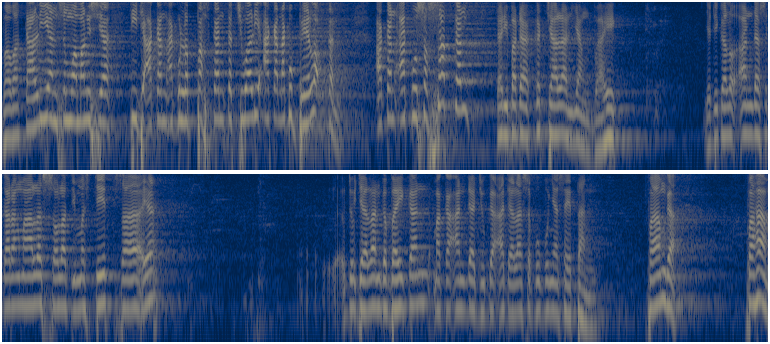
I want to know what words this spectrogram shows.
bahwa kalian semua manusia tidak akan aku lepaskan kecuali akan aku belokkan akan aku sesatkan daripada ke jalan yang baik. Jadi kalau anda sekarang males sholat di masjid saya untuk jalan kebaikan maka anda juga adalah sepupunya setan faham nggak faham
